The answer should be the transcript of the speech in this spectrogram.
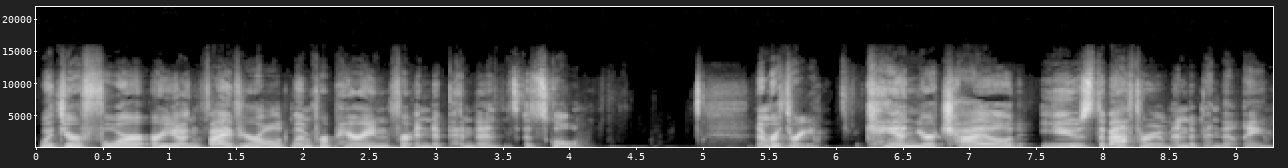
with your four or young five year old when preparing for independence at school. Number three, can your child use the bathroom independently?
